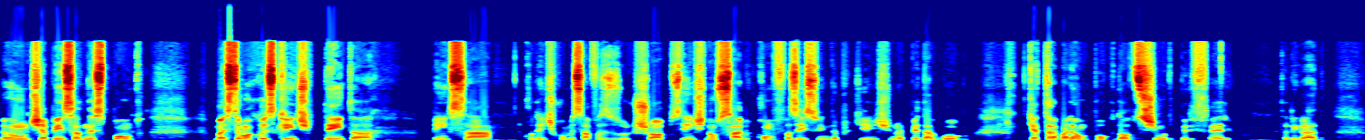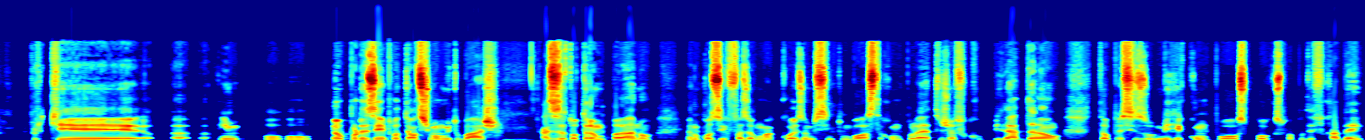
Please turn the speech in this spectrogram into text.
Eu não tinha pensado nesse ponto, mas tem uma coisa que a gente tenta pensar quando a gente começar a fazer os workshops, e a gente não sabe como fazer isso ainda, porque a gente não é pedagogo, que é trabalhar um pouco da autoestima do periférico, tá ligado? Porque uh, o, o, eu, por exemplo, eu tenho autoestima muito baixa. Às vezes eu tô trampando, eu não consigo fazer alguma coisa, eu me sinto um bosta completo, já fico pilhadão, então eu preciso me recompor aos poucos para poder ficar bem.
